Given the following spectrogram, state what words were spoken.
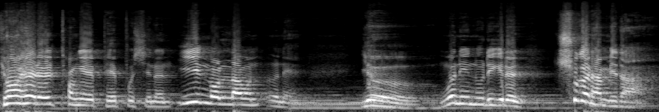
교회를 통해 베푸시는 이 놀라운 은혜 영원히 누리기를 축원합니다.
